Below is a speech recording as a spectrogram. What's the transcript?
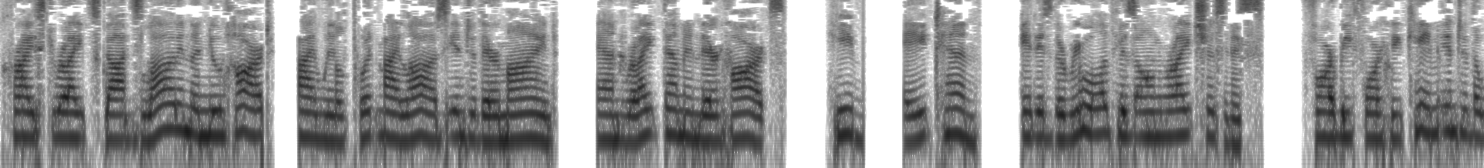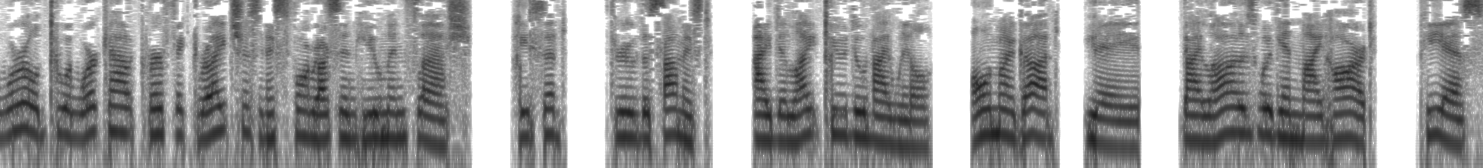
Christ writes God's law in the new heart. I will put my laws into their mind, and write them in their hearts. Heb. 8.10. It is the rule of his own righteousness. For before he came into the world to work out perfect righteousness for us in human flesh, he said, through the psalmist, I delight to do thy will. O my God, yea, thy law is within my heart. P.S.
